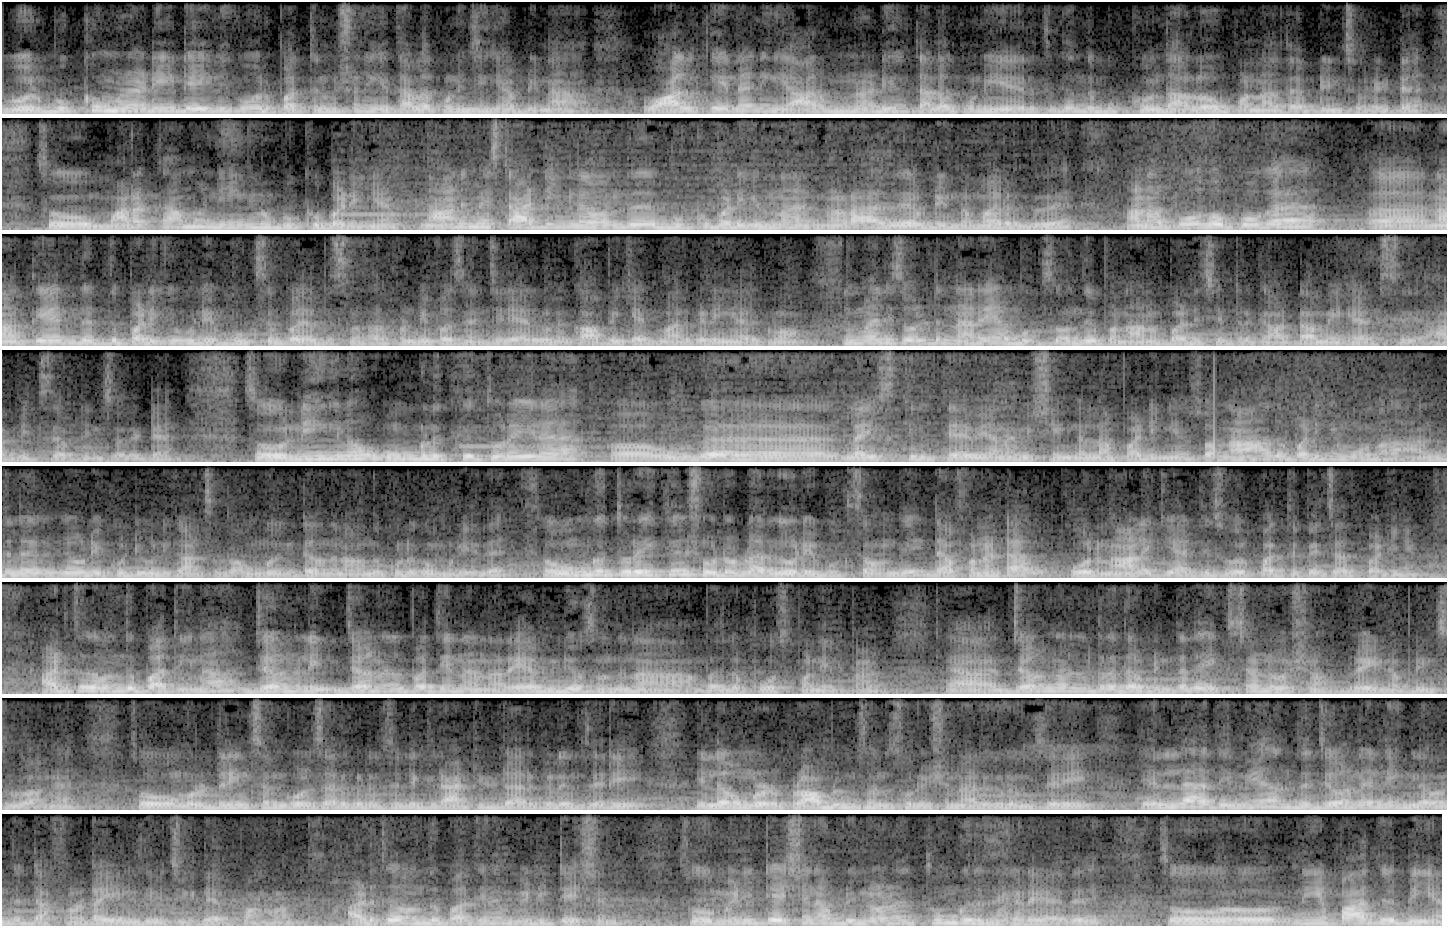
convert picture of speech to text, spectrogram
ஒரு புக்கு முன்னாடி டெய்லிக்கும் ஒரு பத்து நிமிஷம் நீங்கள் தலை குனிஞ்சிங்க அப்படின்னா வாழ்க்கையில் நீங்கள் யார் முன்னாடியும் தலை குனியறதுக்கு அந்த புக்கு வந்து அலோவ் பண்ணாது அப்படின்னு சொல்லிட்டு. ஸோ மறக்காமல் நீங்களும் புக்கு படிங்க. நானுமே ஸ்டார்டிங்கில் வந்து புக்கு படிக்கணும்னா என்னடா அது அப்படின்ற மாதிரி இருந்தது. ஆனால் போக போக நான் தேர்ந்தெடுத்து படிக்கக்கூடிய புக்ஸ் இப்போ பிஸ்னஸ் ஆஃப் டுவெண்ட்டி ஃபஸ்ட் சென்ச்சுரியாக இருக்கணும் காப்பி கேட் மார்க்கெட்டிங்காக இருக்கணும் இது மாதிரி சொல்லிட்டு நிறையா புக்ஸ் வந்து இப்போ நானும் படிச்சுட்டு இருக்கேன். அட்டாமிக் ஹேட்ஸ் ஹேபிட்ஸ் அப்படின்னு சொல்லிட்டு. ஸோ நீங்களும் உங்களுக்கு துறையில் உங்கள் லைஃப் ஸ்கிலுக்கு தேவையான விஷயங்கள்லாம் படிங்க. ஸோ நான் அதை படிக்கும் போது தான் அதில் இருக்கக்கூடிய குட்டி குட்டி கான்செப்ட் தான் உங்ககிட்ட வந்து நான் வந்து கொடுக்க முடியுது. ஸோ உங்கள் துறைக்கு சூட்டபுளாக இருக்கக்கூடிய புக்ஸை வந்து டெஃபினட்டாக ஒரு நாளைக்கு அட்லீஸ்ட் ஒரு பத்து பேஜாவது படிங்க. அடுத்தது வந்து பார்த்தீங்கன்னா ஜேர்னலிங் ஜேர்னல் பற்றி நான் நிறைய வீடியோஸ் வந்து நான் பதில் போஸ்ட் பண்ணியிருப்பேன் ஜேர்னல்ன்றது அப்படின்றது எக்ஸ்டர்னல் வெர்ஷன் ஆஃப் பிரெயின் அப்படின்னு சொல்லுவாங்க. ஸோ உங்களோட ட்ரீம்ஸ் அண்ட் கோல்ஸாக இருக்கட்டும் சரி கிராட்டிடியூடாக இருக்கட்டும் சரி இல்லை உங்களோட ப்ராப்ளம்ஸ் அண்ட் சொல்யூஷனாக இருக்கட்டும் சரி எல்லாத்தையுமே அந்த ஜேர்னலிங்கில் வந்து டெஃபினட்டாக எழுதி வச்சுக்கிட்டே இருப்பாங்களாம். அடுத்தது வந்து பார்த்தீங்கன்னா மெடிடேஷன் ஸோ மெடிடேஷன் அப்படின்னோட தூங்குறது கிடையாது. ஸோ நீங்கள் பார்த்துருப்பீங்க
